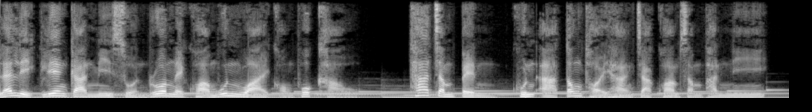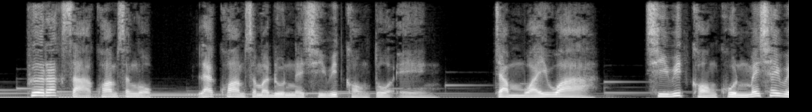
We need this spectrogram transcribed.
และหลีกเลี่ยงการมีส่วนร่วมในความวุ่นวายของพวกเขา ถ้าจำเป็นคุณอาจต้องถอยห่างจากความสัมพันธ์นี้ เพื่อรักษาความสงบและความสมดุลในชีวิตของตัวเองจำไว้ว่า ชีวิตของคุณไม่ใช่เว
